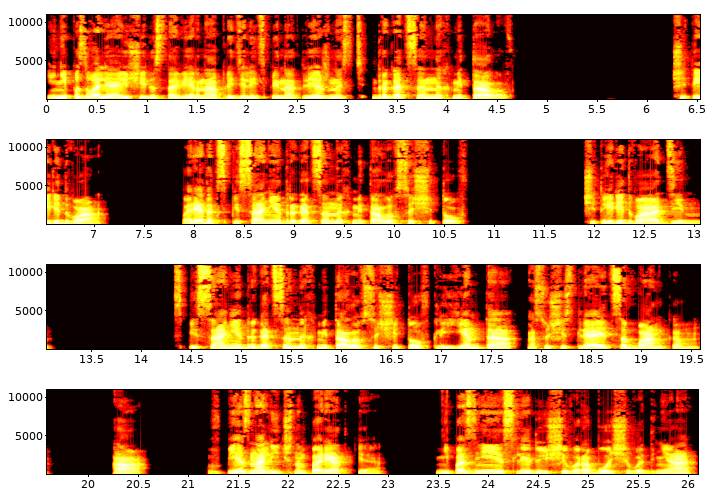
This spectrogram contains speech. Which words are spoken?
и не позволяющий достоверно определить принадлежность драгоценных металлов. 4.2. Порядок списания драгоценных металлов со счетов. 4.2.1. Списание драгоценных металлов со счетов клиента осуществляется банком. А. В безналичном порядке. Не позднее следующего рабочего дня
